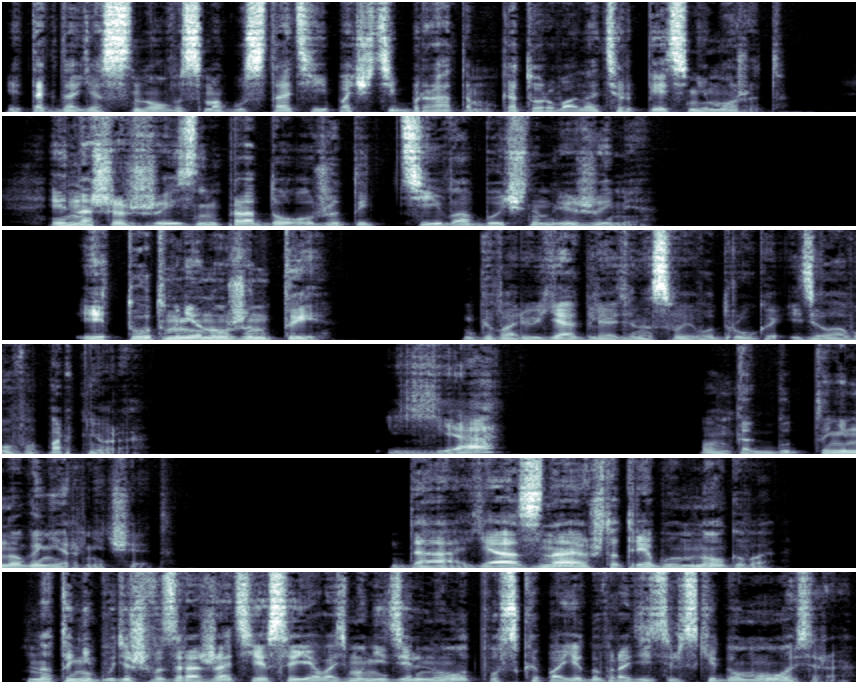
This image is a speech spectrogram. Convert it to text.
И тогда я снова смогу стать ей почти братом, которого она терпеть не может и наша жизнь продолжит идти в обычном режиме. «И тут мне нужен ты», — говорю я, глядя на своего друга и делового партнера. «Я?» Он как будто немного нервничает. «Да, я знаю, что требую многого, но ты не будешь возражать, если я возьму недельный отпуск и поеду в родительский дом у озера.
